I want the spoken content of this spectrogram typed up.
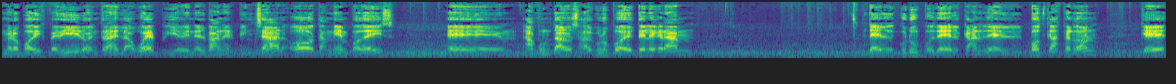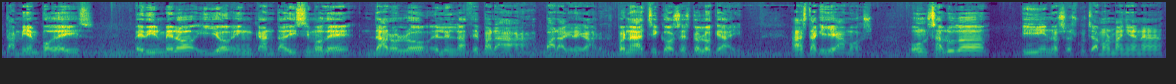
me lo podéis pedir o entrar en la web y en el banner pinchar, o también podéis apuntaros al grupo de Telegram del grupo del, del podcast, perdón, que también podéis pedírmelo y yo encantadísimo de daroslo el enlace para, para agregaros. Pues nada chicos, esto es lo que hay. Hasta aquí llegamos. Un saludo y nos escuchamos mañana.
